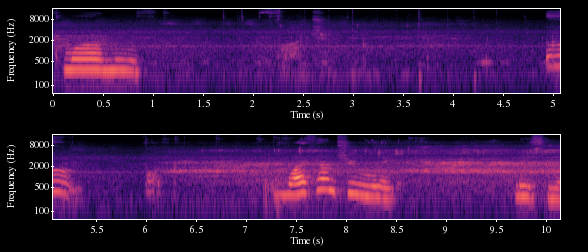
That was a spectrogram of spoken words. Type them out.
come on, move. Ugh. Why can't you, like, miss me?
